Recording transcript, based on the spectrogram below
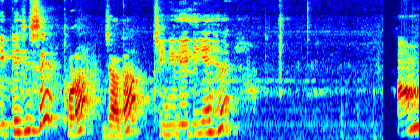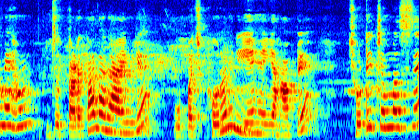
एक के जी से थोड़ा ज़्यादा चीनी ले लिए हैं। आम में हम जो तड़का लगाएँगे, वो पचफोरन लिए हैं यहाँ पे। छोटे चम्मच से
